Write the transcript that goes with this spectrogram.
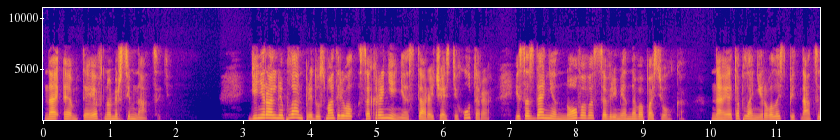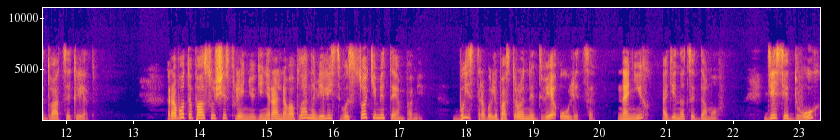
на МТФ номер 17. Генеральный план предусматривал сохранение старой части хутора и создание нового современного поселка. На это планировалось 15-20 лет. Работы по осуществлению генерального плана велись высокими темпами. Быстро были построены две улицы, на них 11 домов. 10 двух-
